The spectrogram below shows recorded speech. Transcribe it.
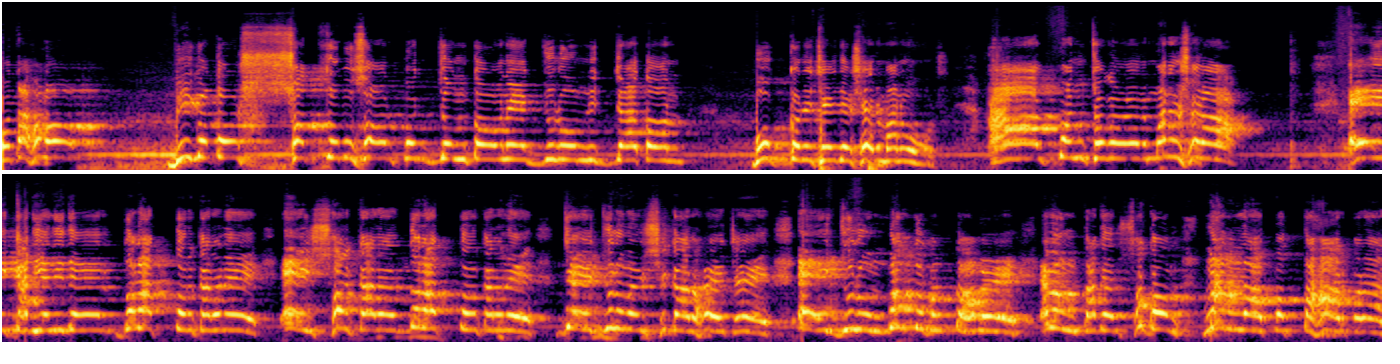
কথা হলো, বিগত সতেরো বছর পর্যন্ত অনেক জুলুম নির্যাতন ভোগ করেছে দেশের মানুষ। আর পঞ্চগড়ের মানুষেরা এই কাদিয়ানিদের দলাত্মর কারণে, এই সরকারের দলাত্মর কারণে যে জুলুমের শিকার হয়েছে, এই জুলুম বন্ধ করতে হবে এবং তাদের সকল মামলা প্রত্যাহার করার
